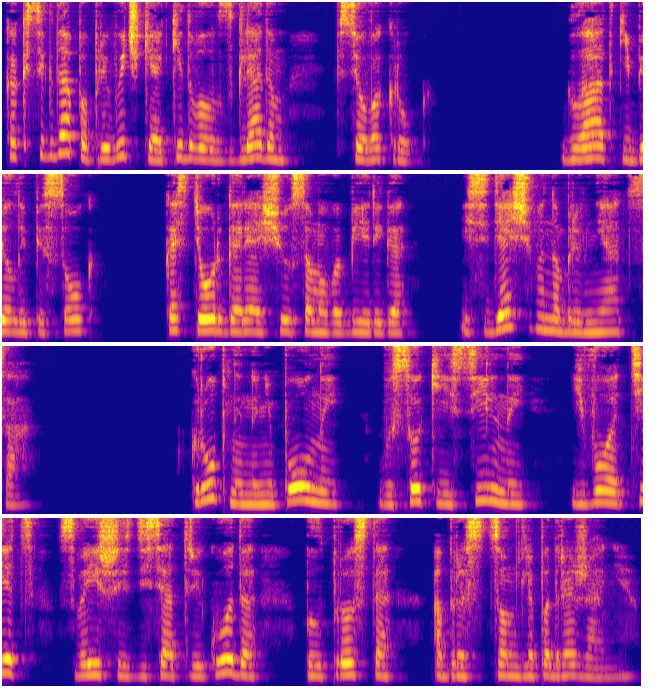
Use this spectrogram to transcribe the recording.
Как всегда, по привычке окидывал взглядом все вокруг. Гладкий белый песок, костер, горящий у самого берега, и сидящего на бревне отца. Крупный, но не полный, высокий и сильный, его отец в свои 63 года был просто образцом для подражания.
